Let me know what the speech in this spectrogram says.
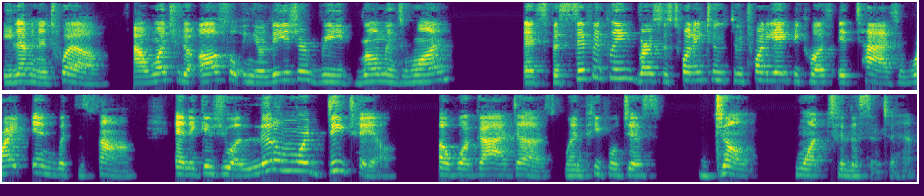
11, and 12, I want you to also, in your leisure, read Romans 1 and specifically verses 22 through 28 because it ties right in with the psalm and it gives you a little more detail of what God does when people just don't want to listen to him.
